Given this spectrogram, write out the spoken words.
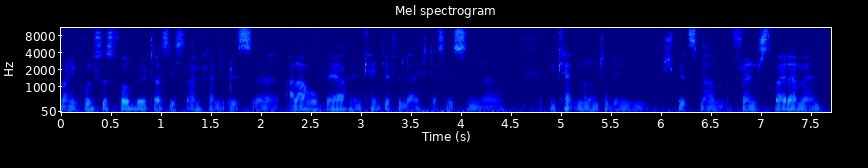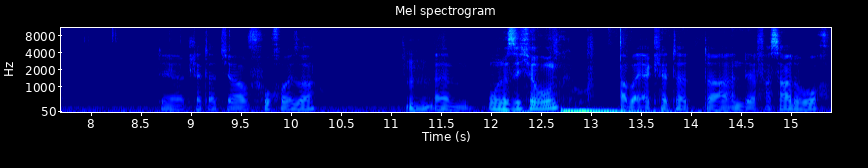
mein größtes Vorbild, was ich sagen kann, ist äh, Alain Robert, den kennt ihr vielleicht. Das ist ein, äh, den kennt man unter dem Spitznamen French Spider-Man. Der klettert ja auf Hochhäuser Mhm. ähm, ohne Sicherung, aber er klettert da an der Fassade hoch,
